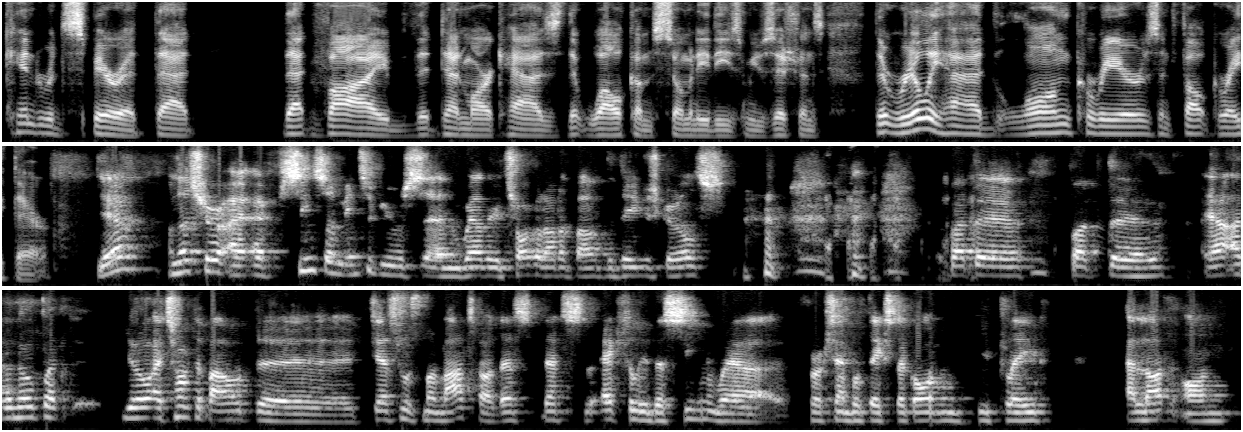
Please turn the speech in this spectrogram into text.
kindred spirit that that vibe that Denmark has that welcomes so many of these musicians that really had long careers and felt great there. Yeah, I'm not sure. I, have seen some interviews uh, where they talk a lot about the Danish girls, but uh, but uh, yeah, I don't know. But you know, I talked about uh, Jazzhus Montmartre. That's that's actually the scene where, for example, Dexter Gordon he played a lot on,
